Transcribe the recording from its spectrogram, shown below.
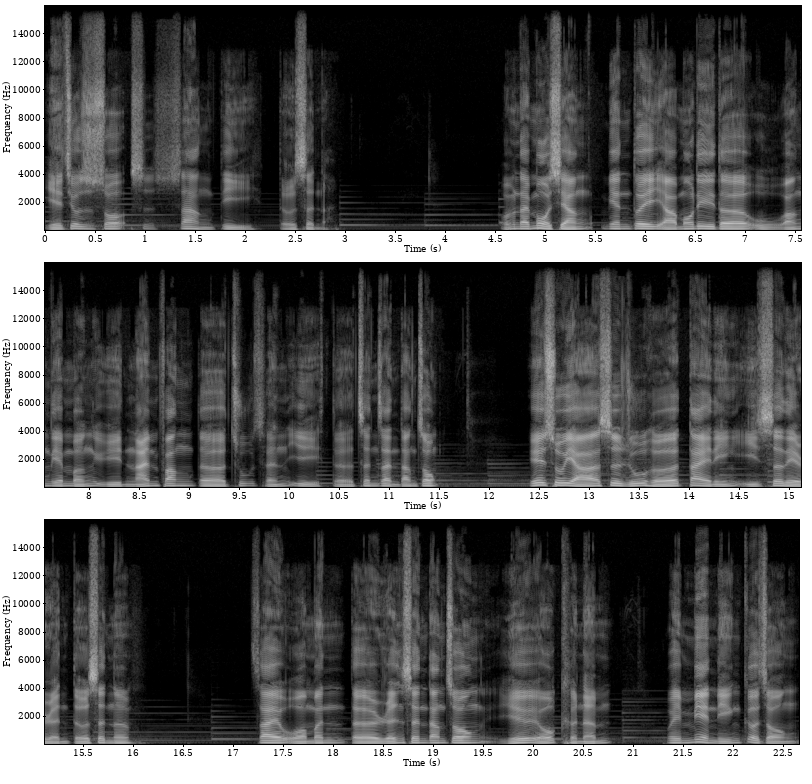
也就是说是上帝得胜了。我们来默想，面对亚摩利的武王联盟与南方的诸城邑的征战当中，耶稣亚是如何带领以色列人得胜呢？在我们的人生当中，也有可能会面临各种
